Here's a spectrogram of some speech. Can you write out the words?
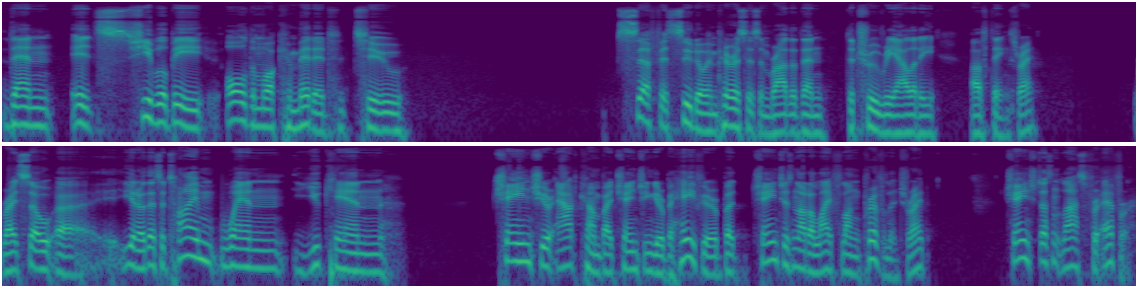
then it's she will be all the more committed to surface pseudo empiricism rather than the true reality of things, right? Right. So, uh, you know, there's a time when you can change your outcome by changing your behavior, but change is not a lifelong privilege, right? Change doesn't last forever.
